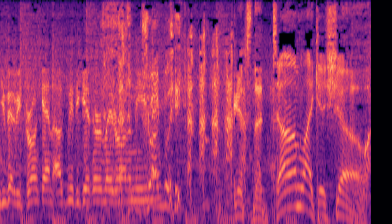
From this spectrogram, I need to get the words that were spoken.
You've got to be drunk and ugly to get her later on in the evening. Drugly. It's the Tom Leykis Show.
